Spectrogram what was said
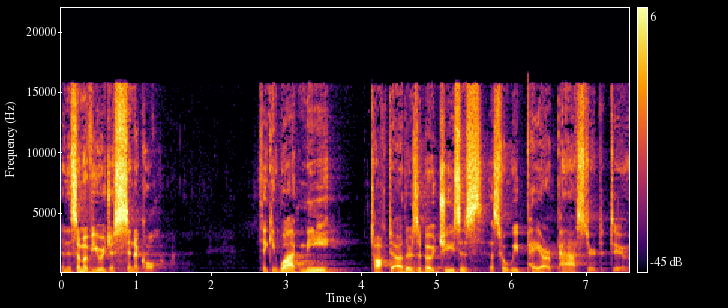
And then some of you are just cynical thinking, What, me? Talk to others about Jesus? That's what we pay our pastor to do.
